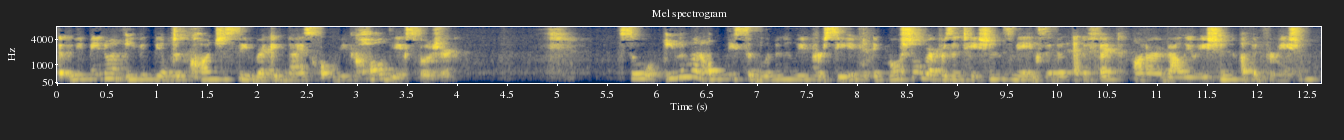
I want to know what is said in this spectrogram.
that we may not even be able to consciously recognize or recall the exposure. So, even when only subliminally perceived, emotional representations may exhibit an effect on our evaluation of information.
